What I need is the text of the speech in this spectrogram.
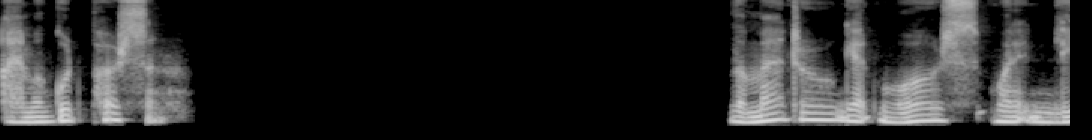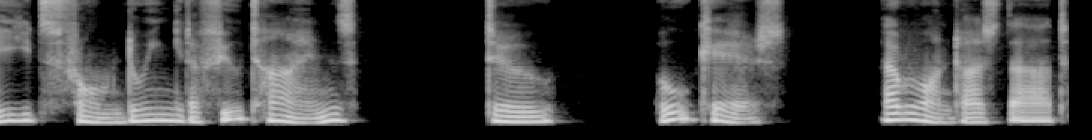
I am a good person. The matter get worse when it leads from doing it a few times to who cares? Everyone does that.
